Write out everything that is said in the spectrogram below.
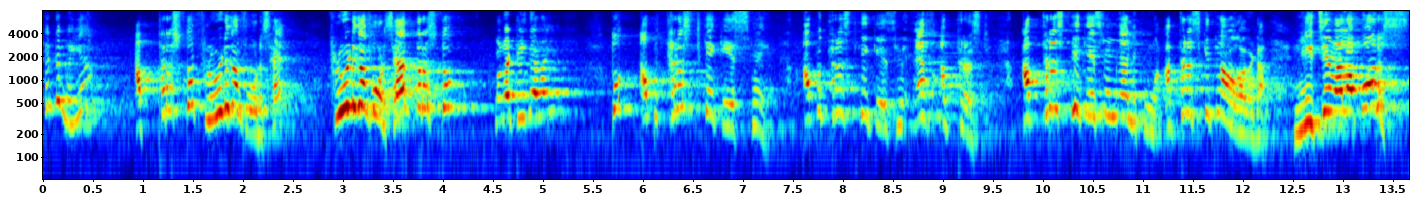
कहते भैया, अपथ्रस्ट तो फ्लूइड का फोर्स है। फ्लूइड का फोर्स है अपथ्रस्ट तो। मगर ठीक है भाई। तो अपथ्रस्ट के केस में, अपथ्रस्ट के केस में एफ़ अपथ्रस्ट अपथ्रस्ट के केस में मैं क्या लिखूँगा? अपथ्रस्ट कितना होगा बेटा? नीचे वाला फोर्स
